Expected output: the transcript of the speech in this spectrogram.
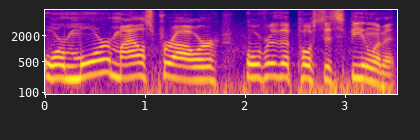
or more miles per hour over the posted speed limit.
